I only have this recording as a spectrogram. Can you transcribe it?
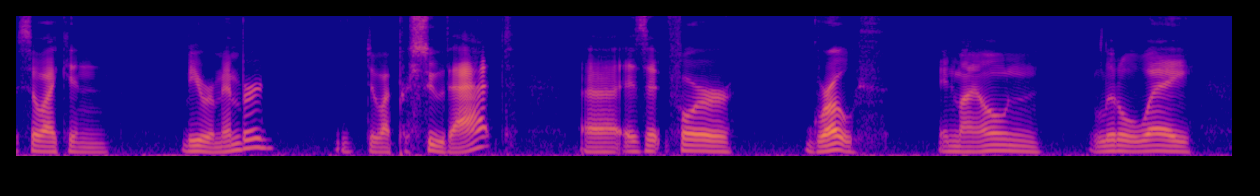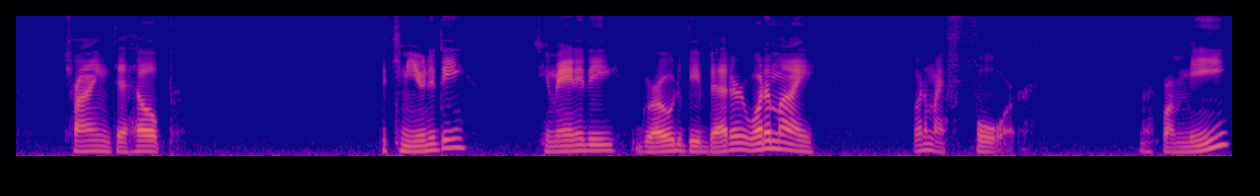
so i can be remembered? Do i pursue that? Uh, is it for growth in my own little way trying to help the community, humanity grow to be better? What am I what am I for? Am I for me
